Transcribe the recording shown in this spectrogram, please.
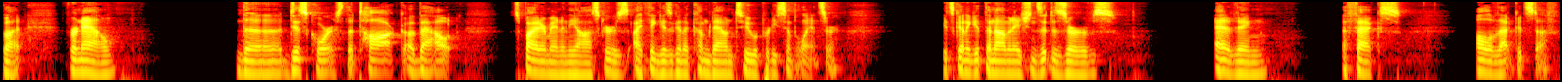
But for now, the discourse, the talk about Spider Man and the Oscars, I think is going to come down to a pretty simple answer. It's going to get the nominations it deserves editing, effects, all of that good stuff.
